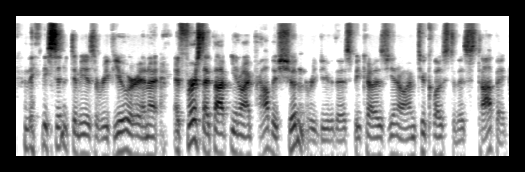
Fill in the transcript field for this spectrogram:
they, they, sent it to me as a reviewer, and I, at first I thought, you know, I probably shouldn't review this because you know I'm too close to this topic.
